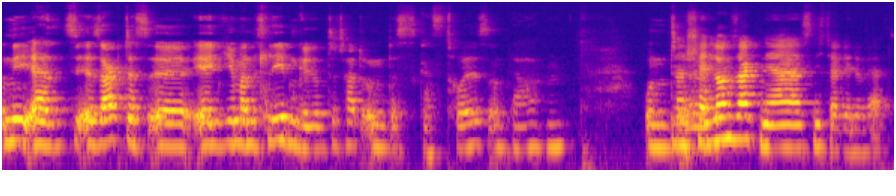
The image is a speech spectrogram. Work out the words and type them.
nee, er, er sagt, dass äh, er jemandes Leben gerettet hat und das ganz toll ist und bla. hm. Und, Na, äh, Shenlong sagt, naja, ist nicht der Rede wert.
